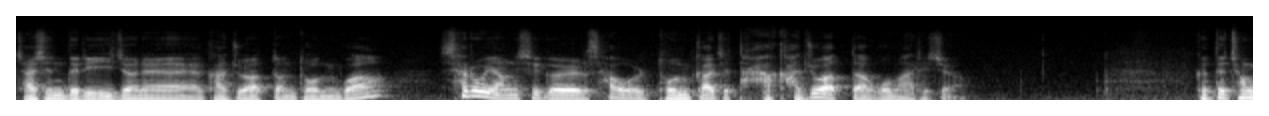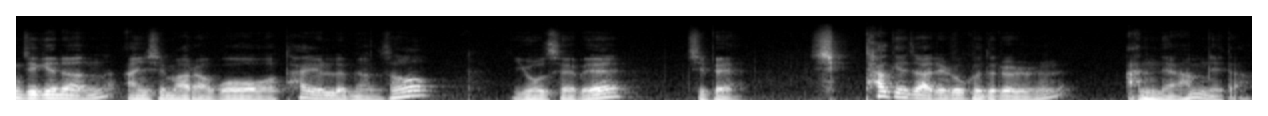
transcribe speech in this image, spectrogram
자신들이 이전에 가져왔던 돈과 새로 양식을 사올 돈까지 다 가져왔다고 말이죠. 그때 청지기는 안심하라고 타일르면서 요셉의 집에 식탁의 자리로 그들을 안내합니다.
